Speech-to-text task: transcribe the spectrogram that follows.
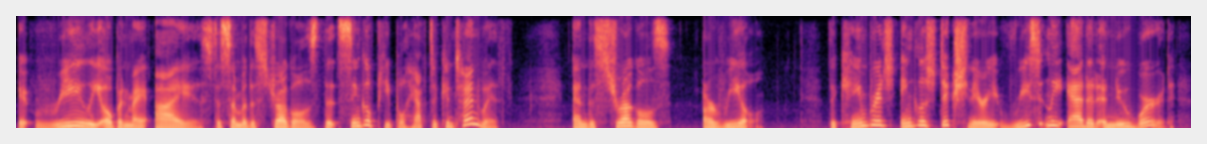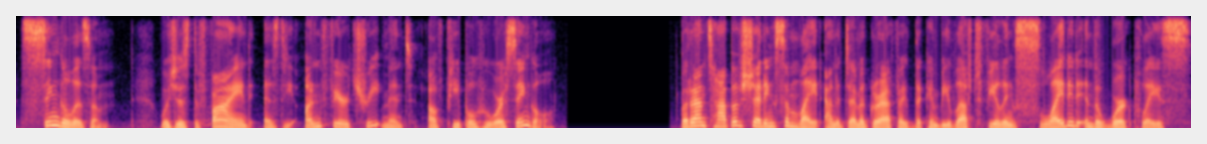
it really opened my eyes to some of the struggles that single people have to contend with. And the struggles are real. The Cambridge English Dictionary recently added a new word, singleism, which is defined as the unfair treatment of people who are single. But on top of shedding some light on a demographic that can be left feeling slighted in the workplace,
